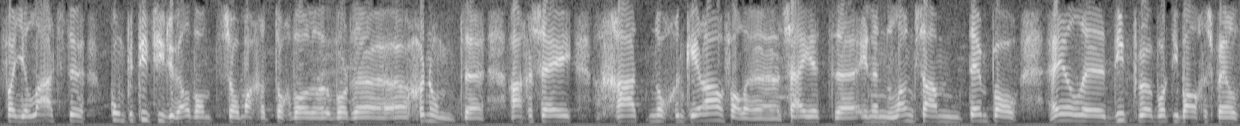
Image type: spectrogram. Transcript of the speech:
van je laatste competitieduel, want zo mag het toch wel worden eh, genoemd. Eh HGC gaat nog een keer aanvallen. Eh, zij het eh, in een langzaam tempo. Heel eh, diep eh, wordt die bal gespeeld.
